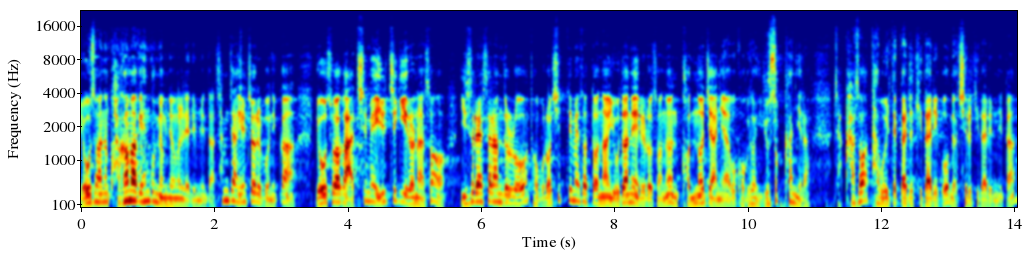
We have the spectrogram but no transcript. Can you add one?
여호수아는 과감하게 행군 명령을 내립니다. 3장 1절을 보니까 여호수아가 아침에 일찍이 일어나서 이스라엘 사람들로 더불어 시딤에서 떠나 요단에 이르러서는 건너지 아니하고 거기서 유숙하니라. 자 가서 다 모일 때까지 기다리고 며칠을 기다립니다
